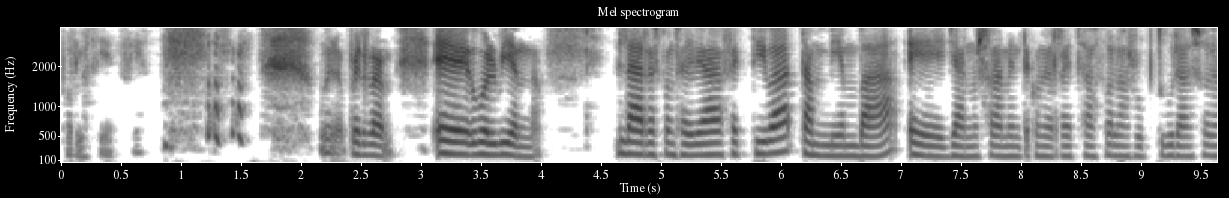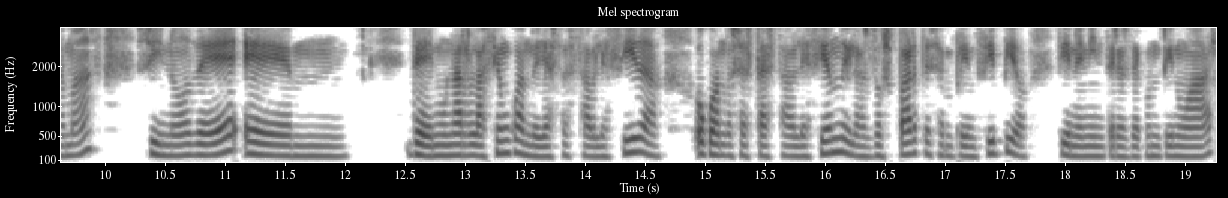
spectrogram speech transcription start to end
por la ciencia. bueno, perdón. Eh, volviendo. La responsabilidad afectiva también va eh, ya no solamente con el rechazo, las rupturas o demás, sino de eh, de en una relación cuando ya está establecida o cuando se está estableciendo y las dos partes en principio tienen interés de continuar,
